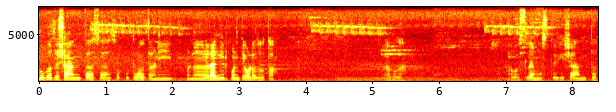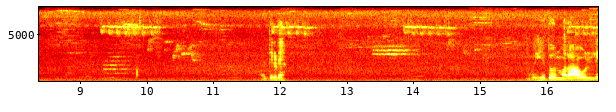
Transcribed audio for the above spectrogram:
खूप असा शांत असा असा कुत्रा होता आणि पण रागीट पण तेवढाच होता. हा बघा. हा बसलाय मस्त की शांत. तिकडे. हे दोन मला आवडले.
